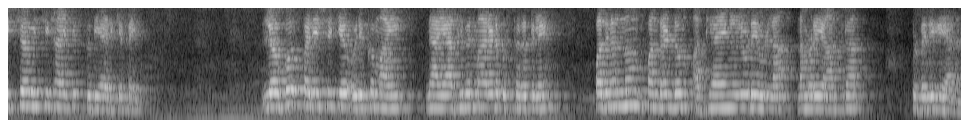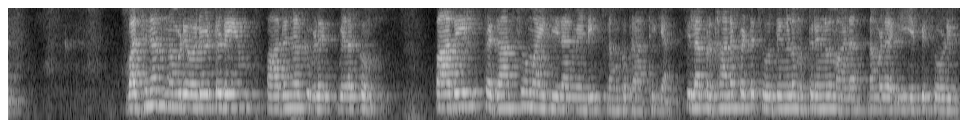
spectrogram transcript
ഈശോ മിശിഹായ്ക്ക് സ്തുതിയായിരിക്കട്ടെ. ലോഗോസ് പരീക്ഷയ്ക്ക് ഒരുക്കമായി ന്യായാധിപന്മാരുടെ പുസ്തകത്തിലെ പതിനൊന്നും പന്ത്രണ്ടും അധ്യായങ്ങളിലൂടെയുള്ള നമ്മുടെ യാത്ര തുടരുകയാണ്. വചനം നമ്മുടെ ഓരോരുത്തരുടെയും പാദങ്ങൾക്ക് വിളക്കും. പാതയിൽ പ്രകാശവുമായി തീരാൻ വേണ്ടി നമുക്ക് പ്രാർത്ഥിക്കാം. ചില പ്രധാനപ്പെട്ട ചോദ്യങ്ങളും ഉത്തരങ്ങളുമാണ് നമ്മൾ ഈ എപ്പിസോഡിൽ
